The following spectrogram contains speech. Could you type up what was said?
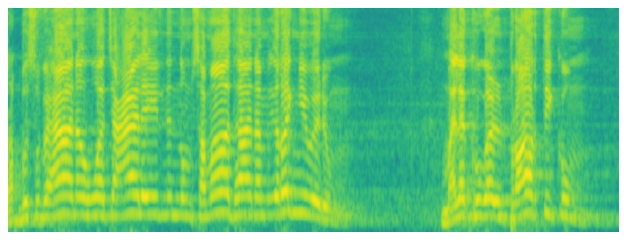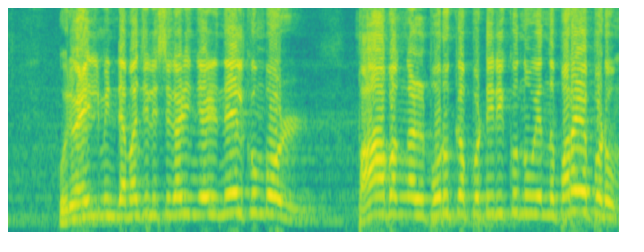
റബ്ബു സുബ്ഹാനഹു ചായലയിൽ നിന്നും സമാധാനം ഇറങ്ങി വരും. മലക്കുകൾ പ്രാർത്ഥിക്കും. ഒരു എൽമിന്റെ മജിലിസ് കഴിഞ്ഞ് എഴുന്നേൽക്കുമ്പോൾ പാപങ്ങൾ പൊറുക്കപ്പെട്ടിരിക്കുന്നു എന്ന് പറയപ്പെടും.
